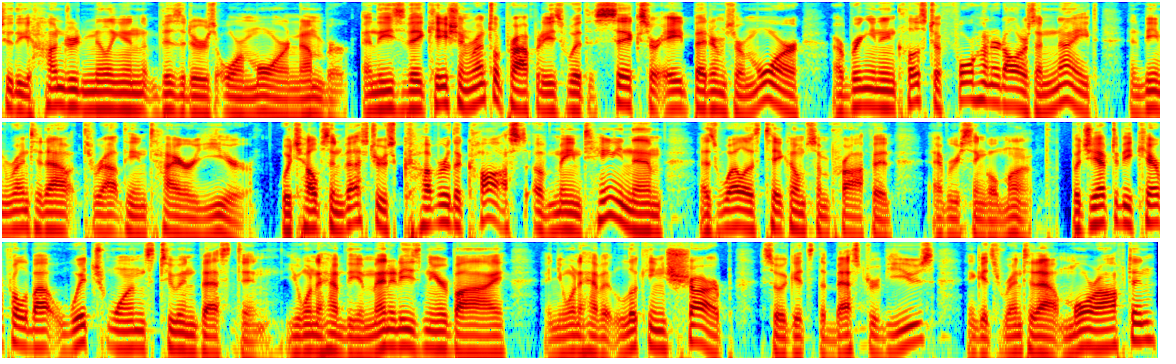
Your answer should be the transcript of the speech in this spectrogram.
to the 100 million visitors or more number. And these vacation rental properties with six or eight bedrooms or more are bringing in close to $400 a night and being rented out throughout the entire year which helps investors cover the cost of maintaining them as well as take home some profit every single month. But you have to be careful about which ones to invest in. You want to have the amenities nearby and you want to have it looking sharp so it gets the best reviews and gets rented out more often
